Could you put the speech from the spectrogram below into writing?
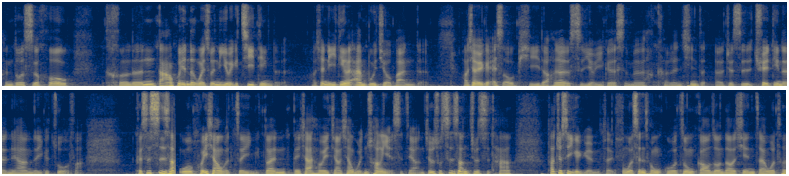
很多时候可能大家会认为说，你有一个既定的好像你一定会按部就班的，好像有一个 SOP 的，好像是有一个什么可能性的，呃，就是确定的那样的一个做法。可是事实上，我回想我这一段，等一下还会讲，像文创也是这样，就是说事实上就是它，它就是一个缘分。我甚至从国中、高中到现在，我特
